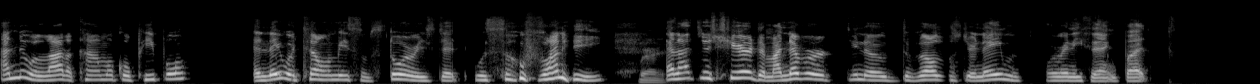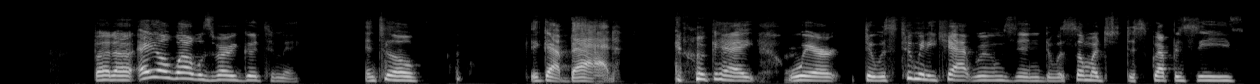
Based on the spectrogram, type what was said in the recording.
I knew a lot of comical people, and they were telling me some stories that was so funny, Right. and I just shared them. I never, you know, divulged their name or anything, but but uh, AOL was very good to me until it got bad. okay, where there was too many chat rooms and there was so much discrepancies.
